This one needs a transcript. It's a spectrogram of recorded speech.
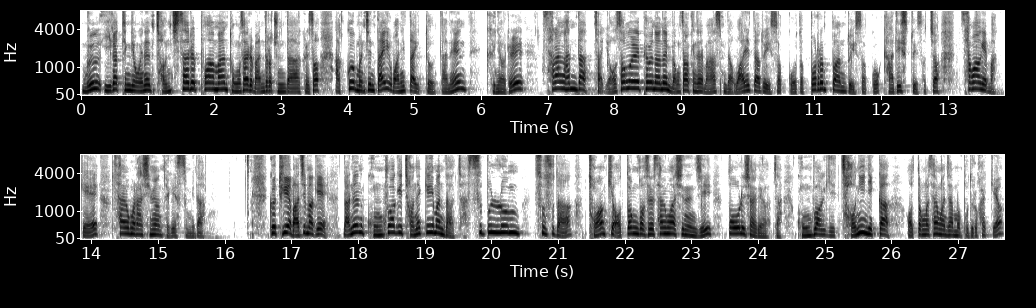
무 이 같은 경우에는 전치사를 포함한 동사를 만들어 준다. 그래서 아쿠 문진따이 와니따 이뚜 나는 그녀를 사랑한다. 자 여성을 표현하는 명사가 굉장히 많았습니다. 와니따도 있었고 또 뽀른뻔도 있었고 가디스도 있었죠. 상황에 맞게 사용을 하시면 되겠습니다. 그 뒤에 마지막에 나는 공부하기 전에 게임한다. 자, 스블룸 수수다. 정확히 어떤 것을 사용하시는지 떠올리셔야 돼요. 자, 공부하기 전이니까 어떤 걸 사용하는지 한번 보도록 할게요.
